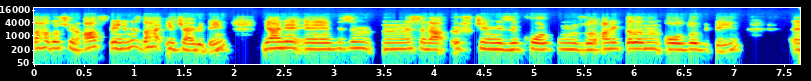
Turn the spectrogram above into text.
daha doğrusu şöyle, alt beynimiz daha ilkel bir beyin. Yani e, bizim mesela öfkemizi, korkumuzu, amigdalanın olduğu bir beyin e,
